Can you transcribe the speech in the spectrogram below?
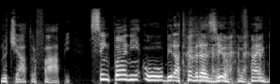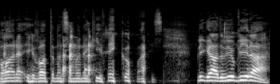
no Teatro FAP. Sem pane, o Biratã Brasil vai embora e volta na semana que vem com mais. Obrigado, viu, Bira?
